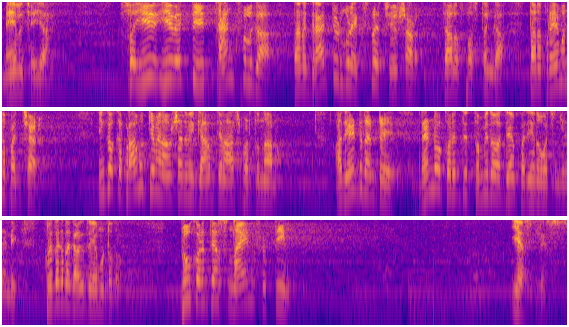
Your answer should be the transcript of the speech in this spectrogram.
మేలు చేయాలి. సో ఈ ఈ వ్యక్తి థ్యాంక్ఫుల్గా తన గ్రాట్యూడ్ కూడా ఎక్స్ప్రెస్ చేశాడు. చాలా స్పష్టంగా తన ప్రేమను పంచాడు. ఇంకొక ప్రాముఖ్యమైన అంశాన్ని మీకు జ్ఞాపకం ఆశపడుతున్నాను. అదేంటిదంటే రెండో కొరింత తొమ్మిదో అధ్యాయం పదిహేనో వచ్చిన చూడండి. కృతజ్ఞత కలిగితే ఏముంటుందో? Two Corinthians nine fifteen. Yes please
